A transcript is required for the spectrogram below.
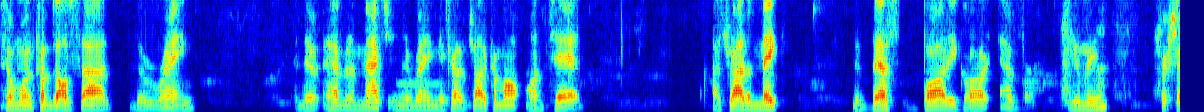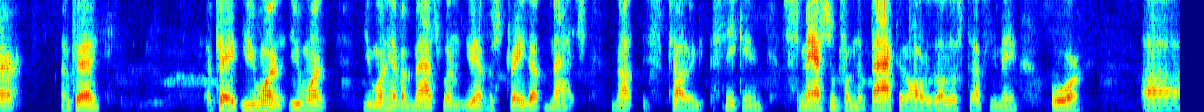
someone comes outside the ring, and they're having a match in the ring. They kind of try to come out on Ted. I try to make the best bodyguard ever. You mean? For sure. Okay. Okay. You want you want you want to have a match when you have a straight up match, not kind of sneaking, smashing from the back and all this other stuff. You mean, or uh,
